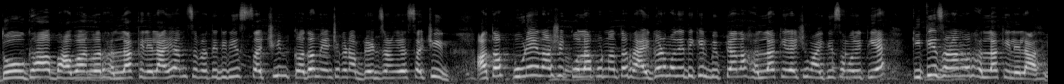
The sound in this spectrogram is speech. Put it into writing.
दोघा भावांवर हल्ला केलेला आहे. आमचे प्रतिनिधी सचिन कदम यांच्याकडे अपडेट जाणून घ्या सचिन आता पुणे नाशिक कोल्हापूर नंतर रायगडमध्ये देखील बिबट्यानं हल्ला केल्याची माहिती समोर येते आहे. किती जणांवर हल्ला केलेला आहे?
